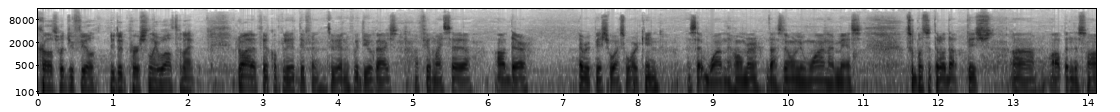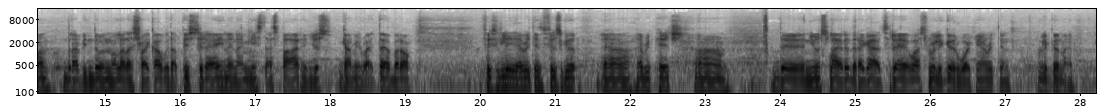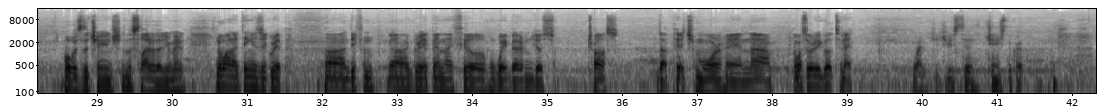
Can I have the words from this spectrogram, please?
Carlos, what did you feel you did personally well tonight? No, I feel completely different to be honest with you guys. I feel myself out there. Every pitch was working except one, the homer. That's the only one I missed. Supposed to throw that pitch uh, up in the sun that I've been doing a lot of strikeout with that pitch today, and then I missed that spot and just got me right there. But uh, physically, everything feels good. Uh, every pitch. Um, the new slider that I got today was really good, working everything really good, man. What was the change in the slider that you made? You know what? I think is a grip, uh, different uh, grip, and I feel way better than just trust that pitch more, and uh, it was really good tonight. Why did you choose to change the grip?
